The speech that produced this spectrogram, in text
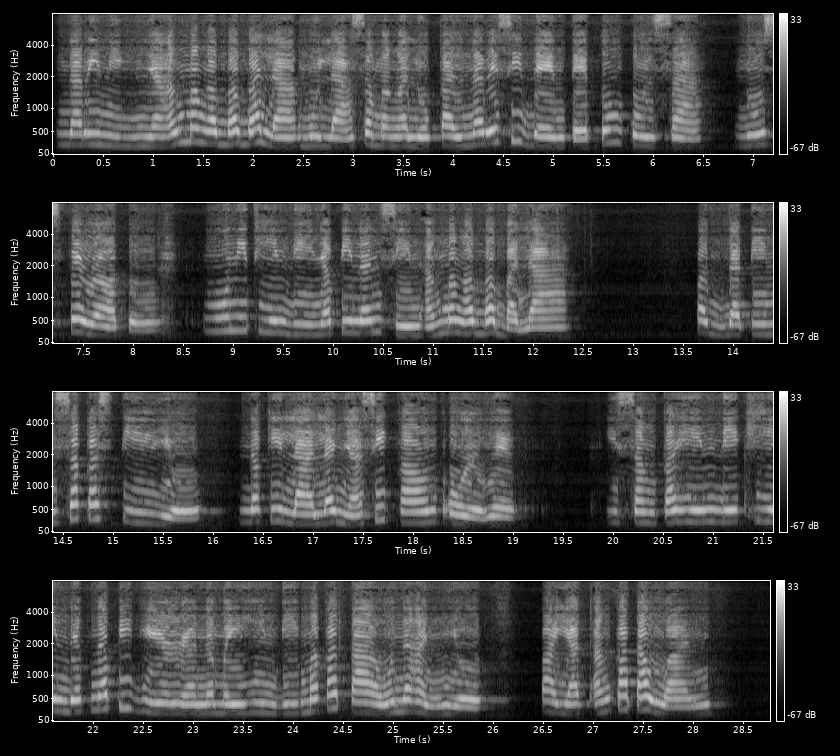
Narinig niya ang mga babala mula sa mga lokal na residente tungkol sa Nosferatu, ngunit hindi niya pinansin ang mga babala. Pagdating sa kastilyo, nakilala niya si Count Orwell. Isang kahindik-hindik na figura na may hindi makatao na anyo. Payat ang katawan,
